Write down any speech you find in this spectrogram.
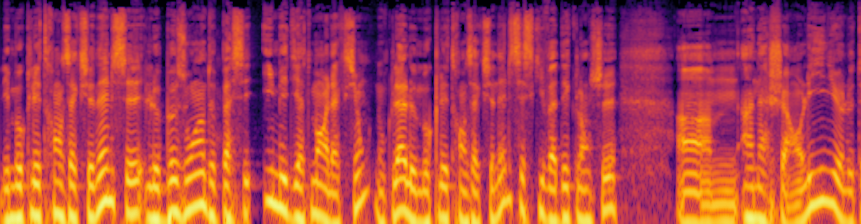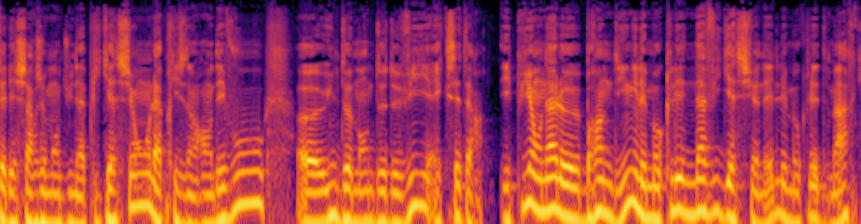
Les mots-clés transactionnels, c'est le besoin de passer immédiatement à l'action. Donc là, le mot-clé transactionnel, c'est ce qui va déclencher un, achat en ligne, le téléchargement d'une application, la prise d'un rendez-vous, euh, une demande de devis, etc. Et puis on a le branding, les mots-clés navigationnels, les mots-clés de marque.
